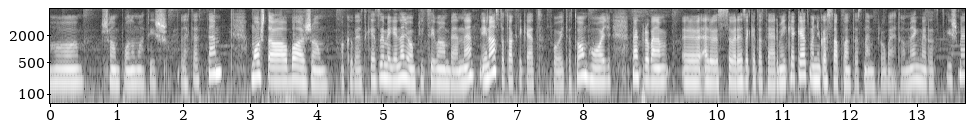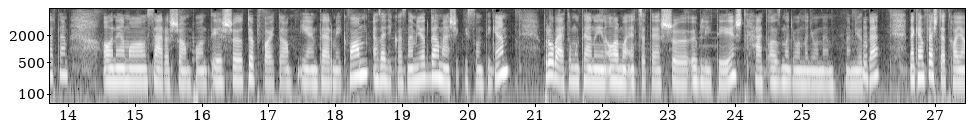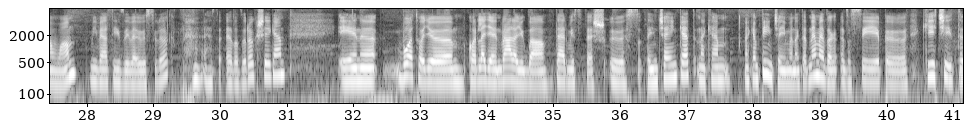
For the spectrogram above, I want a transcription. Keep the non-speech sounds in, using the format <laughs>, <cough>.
samponomat is letettem. Most a balzsam a következő, még egy nagyon pici van benne. Én azt a taktikát folytatom, hogy megpróbálom ö, először ezeket a termékeket, mondjuk a szappant azt nem próbáltam meg, mert azt ismertem, hanem a száraz sampont, és ö, többfajta ilyen termék van. Az egyik az nem jött be, a másik viszont igen. Próbáltam utána ilyen alma ecetes öblítést, hát az nagyon-nagyon nem, nem jött be. <laughs> Nekem festett hajam van, mivel tíz éve őszülök, <laughs> ez, ez az örökségem, én volt, hogy akkor legyen, vállaljuk be a természetes ősz tincseinket, nekem, nekem tincseim vannak, tehát nem ez a, ez a szép, kicsit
